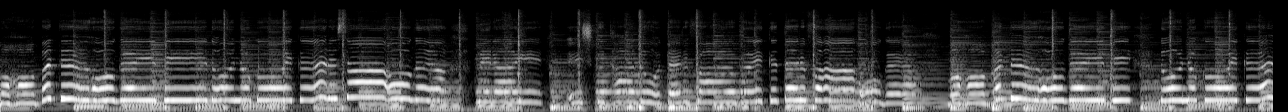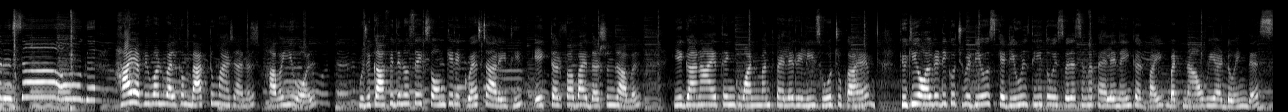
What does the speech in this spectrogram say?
मोहब्बत हो गई थी, दोनों को एक अरसा हो गया। मेरा ये इश्क था दो तरफा, अब एक तरफा हो गया। मोहब्बत हो गई थी, दोनों को एक अरसा हो गया। Hi everyone welcome back to my channel how are you all मुझे काफ़ी दिनों से एक सॉन्ग की रिक्वेस्ट आ रही थी, एक तरफा बाय दर्शन रावल। ये गाना आई थिंक वन मंथ पहले रिलीज़ हो चुका है, क्योंकि ऑलरेडी कुछ वीडियो स्केड्यूल थी तो इस वजह से मैं पहले नहीं कर पाई but now we are doing this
